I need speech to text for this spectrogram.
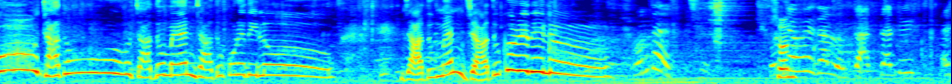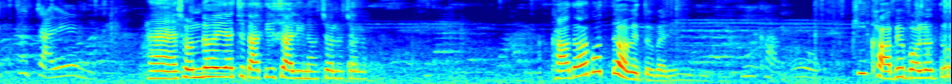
ও জাদু জাদু ম্যান জাদু করে দিল। জাদু ম্যান জাদু করে দিল। হয়ে সন্ধ্যা হয়ে যাচ্ছে তাতেই চালি না চলো চলো। খাওয়া দাওয়া করতে হবে তো এবারে? কি খাবে? বলো তো?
